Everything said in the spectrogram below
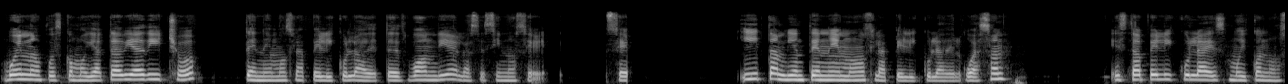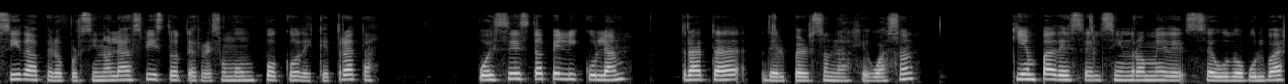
Bueno, pues como ya te había dicho, tenemos la película de Ted Bundy, el asesino serial. Y también tenemos la película del Guasón. Esta película es muy conocida, pero por si no la has visto, te resumo un poco de qué trata. Pues esta película trata del personaje Guasón, quien padece el síndrome de pseudobulbar,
